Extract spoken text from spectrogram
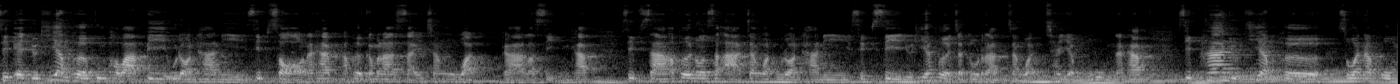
11 อยู่ที่อำเภอกุมภาวาปี อุดรธานี 12 นะครับอำเภอกำมะลาไสจังหวัดกาฬสินครับ 13อำเภอโนนสะอาดจังหวัดอุดรธานี 14 อยู่ที่อำเภอจตุรัสจังหวัดชัยภูมินะครับ 15 อยู่ที่อำเภอสุวรรณภูมิ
